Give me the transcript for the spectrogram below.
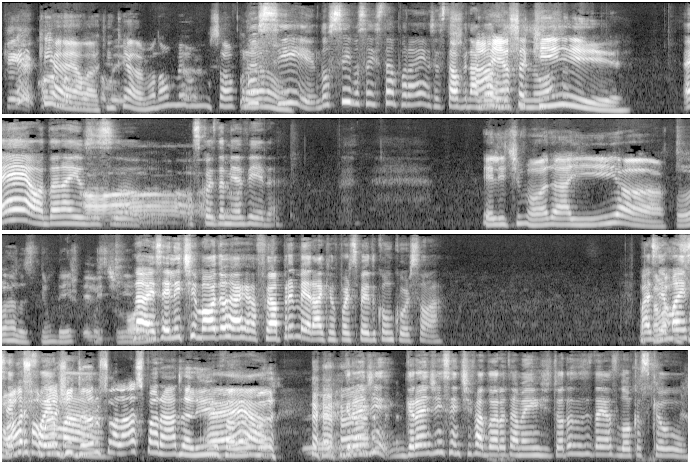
Quem é? Quem é ela? Quem que é ela? Mandar um, um salve pra Lucy. ela. Lucy, você está por aí? Você está ouvindo agora? Ah, essa aqui! É, ó, Dana aí ah, as coisas da minha vida. Ele te moda aí, ó. Porra, Lucy, tem um beijo pra você. Não, esse Elite Moda foi a primeira que eu participei do concurso lá. Mas minha mãe sempre foi uma... ajudando a falar as paradas ali. É, falando... grande, grande incentivadora também de todas as ideias loucas que eu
